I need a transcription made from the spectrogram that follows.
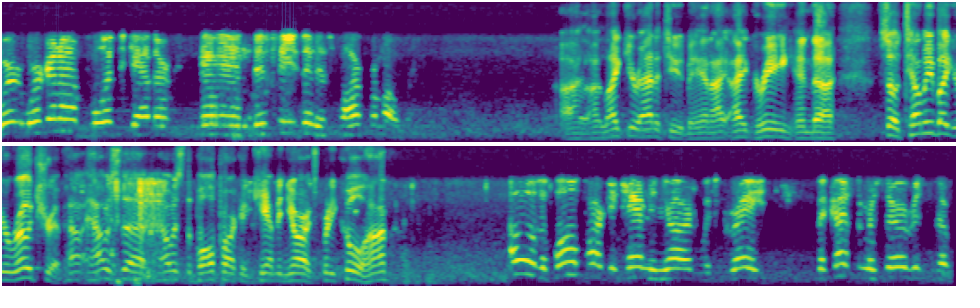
We're, we're going to pull it together, and this season is far from over. I, I like your attitude, man. I, I agree. And uh, so, tell me about your road trip. How, how was the how was the ballpark at Camden Yards? Pretty cool, huh? Oh, the ballpark at Camden Yards was great. The customer service, the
